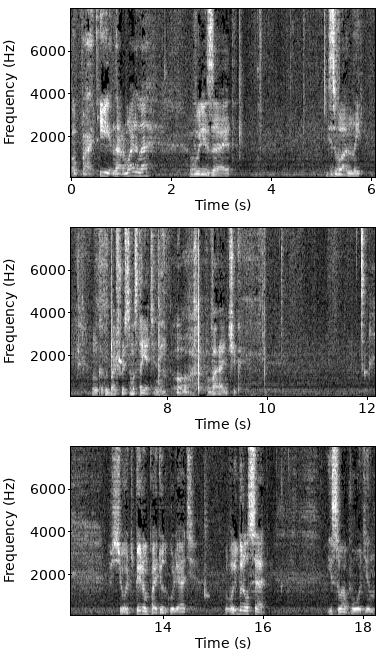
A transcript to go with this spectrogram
Опа. И нормально вылезает из ванной. Он какой большой, самостоятельный. О, варанчик. Все, теперь он пойдет гулять. Выбрался и свободен.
